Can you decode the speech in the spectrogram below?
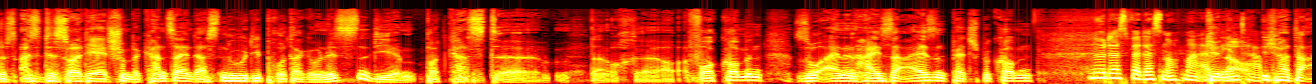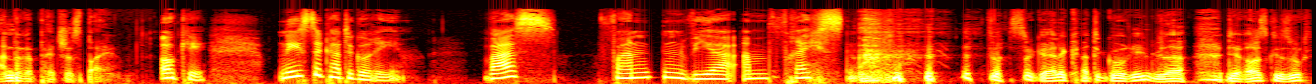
Das, also das sollte ja jetzt schon bekannt sein, dass nur die Protagonisten, die im Podcast äh, dann auch äh, vorkommen, so einen heiße Eisenpatch bekommen. Nur, dass wir das nochmal erwähnt Genau. haben. Ich hatte andere Patches bei. Okay, nächste Kategorie. Was fanden wir am frechsten? Du hast so geile Kategorien wieder dir rausgesucht.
